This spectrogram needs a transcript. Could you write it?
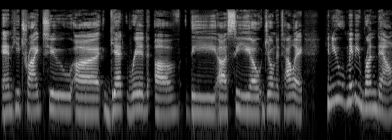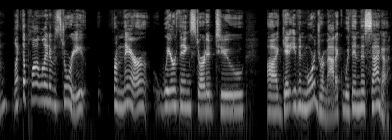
And he tried to uh, get rid of the uh, CEO, Joe Natale. Can you maybe run down, like the plot line of a story, from there, where things started to uh, get even more dramatic within this saga?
